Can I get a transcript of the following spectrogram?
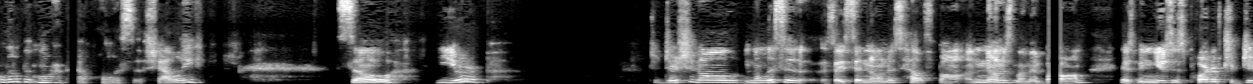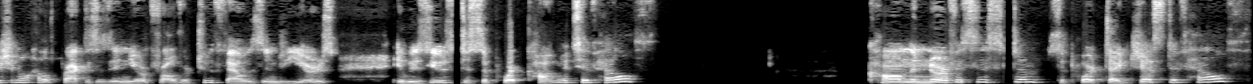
a little bit more about Melissa, shall we? So Europe Traditional Melissa, as I said, known as health balm, known as lemon balm, has been used as part of traditional health practices in Europe for over 2,000 years. It was used to support cognitive health, calm the nervous system, support digestive health,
